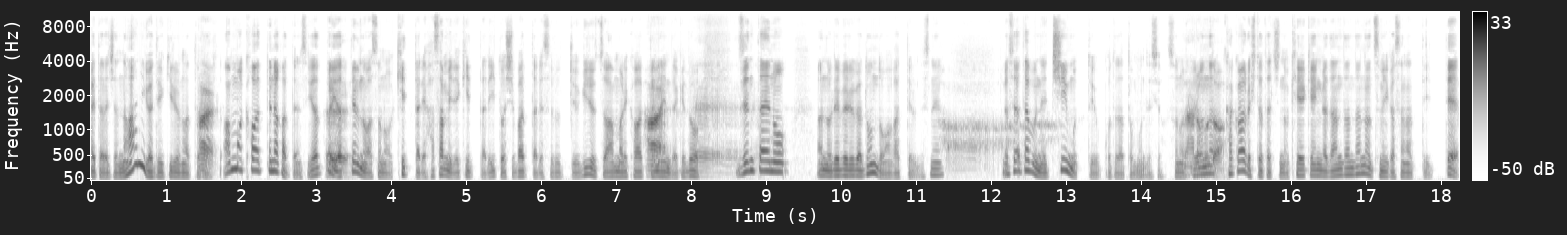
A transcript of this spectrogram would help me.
えたらじゃあ何ができるようになったか、はい。あんま変わってなかったんですよ。やっぱりやってるのはその切ったりハサミで切ったり糸を縛ったりするっていう技術はあんまり変わってないんだけど、はい全体のあのレベルがどんどん上がってるんですね。それは多分ねチームっていうことだと思うんですよ。そのないろんな関わる人たちの経験がだんだんだんだん積み重なっていって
